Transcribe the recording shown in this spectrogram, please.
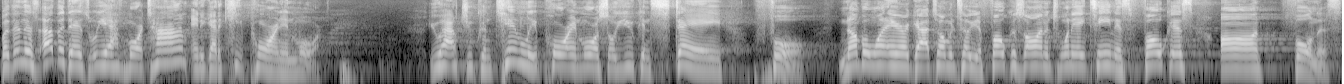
But then there's other days where you have more time and you gotta keep pouring in more. You have to continually pour in more so you can stay full. Number one area God told me to tell you to focus on in 2018 is focus on fullness.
